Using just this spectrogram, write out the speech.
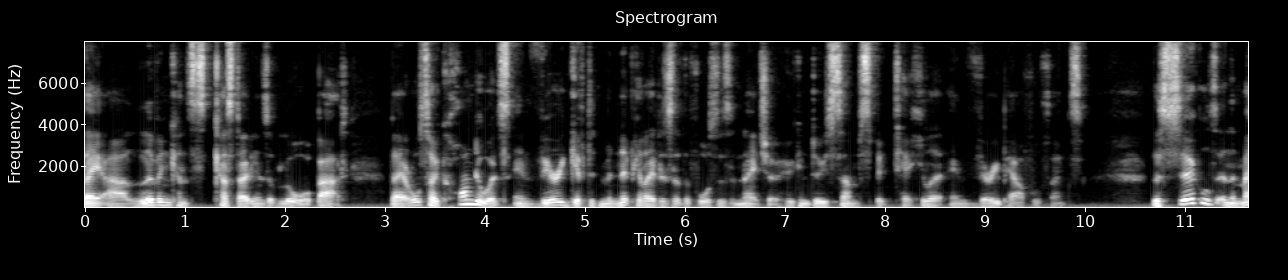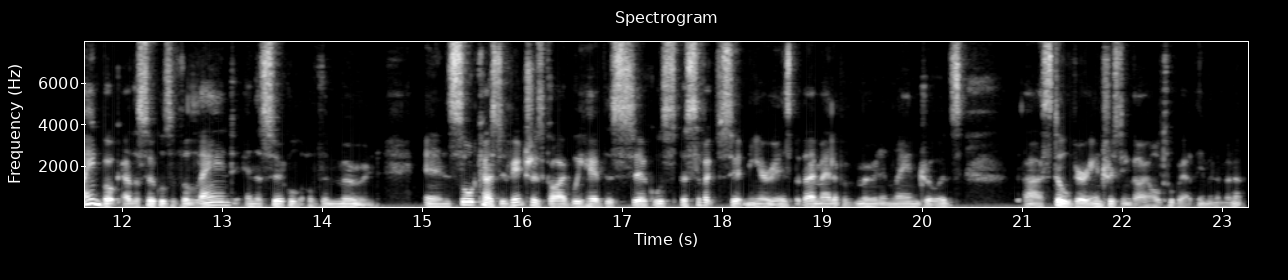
They are living custodians of law, but they are also conduits and very gifted manipulators of the forces of nature who can do some spectacular and very powerful things. The circles in the main book are the circles of the land and the circle of the moon, in Sword Coast Adventurers Guide, we have the circles specific to certain areas, but they're made up of moon and land druids. Uh, still very interesting, though. I'll talk about them in a minute.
